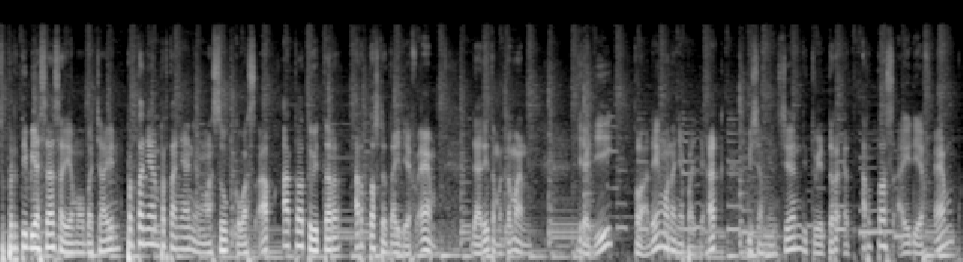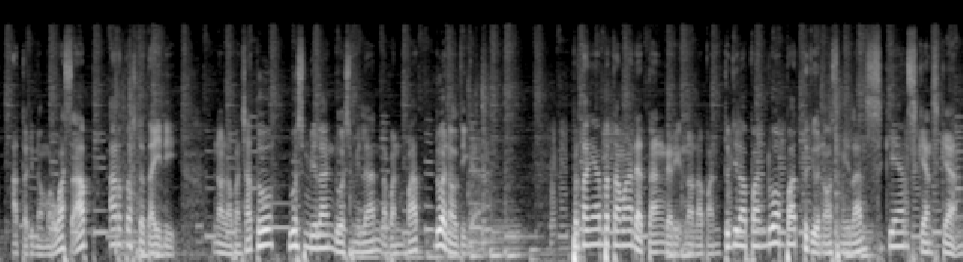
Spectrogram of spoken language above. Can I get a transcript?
Seperti biasa, saya mau bacain pertanyaan-pertanyaan yang masuk ke WhatsApp atau Twitter artos.idfm dari teman-teman. Jadi, kalau ada yang mau nanya pajak, bisa mention di Twitter at artosidfm atau di nomor WhatsApp artos.id 081 29 89 84 203. Pertanyaan pertama datang dari 0878 sekian sekian sekian.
